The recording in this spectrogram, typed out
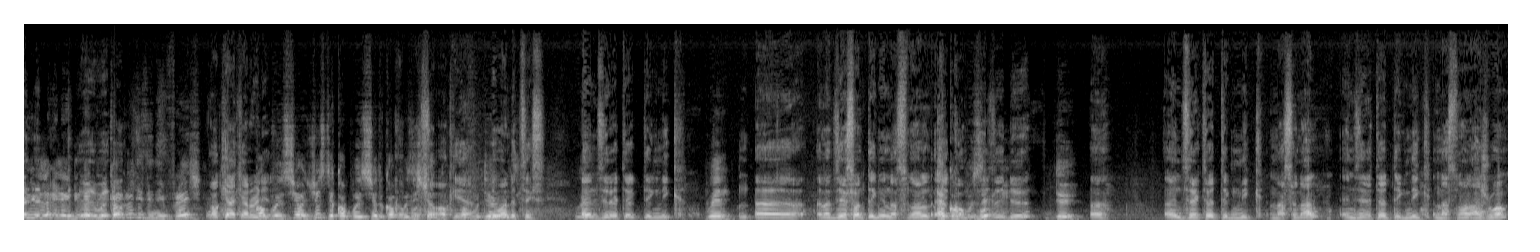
you in French, Okay, I can read it. composition, juste de composition, de composition. The the- one that takes un directeur technique. Oui, Euh, la direction technique nationale Est composée de deux. un, un directeur technique national, un directeur technique national adjoint,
